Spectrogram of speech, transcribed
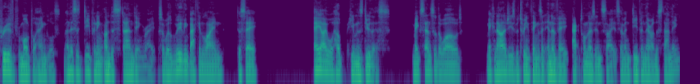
proved from multiple angles. And this is deepening understanding, right? So we're moving back in line to say AI will help humans do this, make sense of the world, make analogies between things and innovate, act on those insights and then deepen their understanding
